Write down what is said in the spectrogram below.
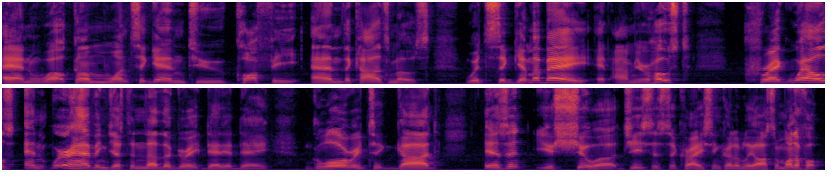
And welcome once again to Coffee and the Cosmos with Sagima Bay. And I'm your host, Craig Wells, and we're having just another great day today. Glory to God. Isn't Yeshua, Jesus the Christ, incredibly awesome, wonderful?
